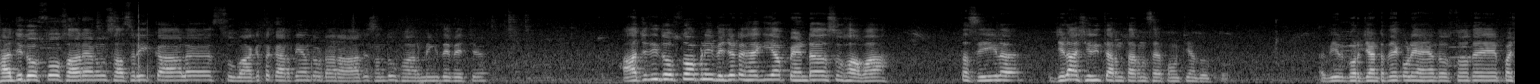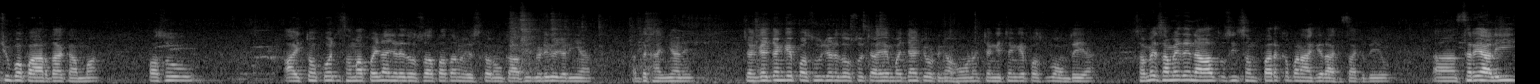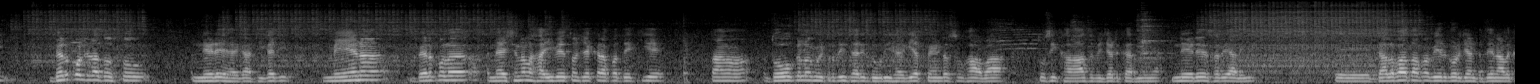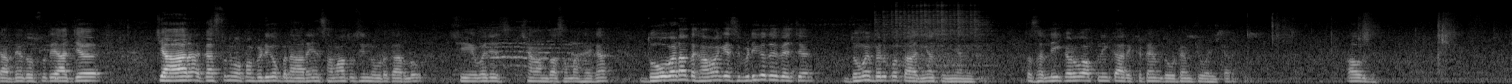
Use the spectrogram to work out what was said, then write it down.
ਹਾਂਜੀ ਦੋਸਤੋ, ਸਾਰਿਆਂ ਨੂੰ ਸਤਿ ਸ੍ਰੀ ਅਕਾਲ। ਸਵਾਗਤ ਕਰਦੇ ਹਾਂ ਤੁਹਾਡਾ ਰਾਜ ਸੰਧੂ ਫਾਰਮਿੰਗ ਦੇ ਵਿੱਚ। ਅੱਜ ਦੀ ਦੋਸਤੋ, ਆਪਣੀ ਵਿਜ਼ਿਟ ਹੈਗੀ ਆ ਪਿੰਡ ਸੁਹਾਵਾ ਤਹਿਸੀਲ, ਜ਼ਿਲ੍ਹਾ ਸ਼੍ਰੀ ਤਰਨਤਾਰਨ ਸਾਹਿਬ ਪਹੁੰਚੇ ਹਾਂ ਦੋਸਤੋ। ਵੀਰ ਗੁਰਜੰਟ ਦੇ ਕੋਲੇ ਆਏ ਹਾਂ ਦੋਸਤੋ ਤੇ ਪਸ਼ੂ ਵਪਾਰ ਦਾ ਕੰਮ ਆ। ਪਸ਼ੂ ਅੱਜ ਤੋਂ ਕੁਝ ਸਮਾਂ ਪਹਿਲਾਂ ਜਿਹੜੇ ਦੋਸਤੋ ਆਪਾਂ ਤੁਹਾਨੂੰ ਇਸ ਘਰੋਂ ਕਾਫੀ ਵੀਡੀਓ ਜਿਹੜੀਆਂ ਦਿਖਾਈਆਂ ਨੇ। ਚੰਗੇ ਚੰਗੇ ਪਸ਼ੂ ਜਿਹੜੇ ਦੋਸਤੋ, ਚਾਹੇ ਮੱਝਾਂ ਝੋਟੀਆਂ ਹੋਣ, ਚੰਗੇ ਚੰਗੇ ਪਸ਼ੂ ਆਉਂਦੇ ਆ। ਸਮੇਂ ਸਮੇਂ ਦੇ ਨਾਲ ਤੁਸੀਂ ਸੰਪਰਕ ਬਣਾ ਕੇ ਰੱਖ ਸਕਦੇ ਹੋ। ਸਰਿਆਲੀ ਬਿਲਕੁਲ ਜਿਹੜਾ ਦੋਸਤੋ ਨੇੜੇ ਹੈਗਾ, ਠੀਕ ਹੈ ਜੀ। ਮੇਨ ਬਿਲਕੁਲ ਨੈਸ਼ਨਲ ਹਾਈਵੇ ਤੋਂ ਜੇਕਰ ਆਪਾਂ ਦੇਖੀਏ, ਤਾਂ 2 ਕਿਲੋਮੀਟਰ ਦੀ ਸਾਰੀ ਦੂਰੀ ਹੈਗੀ ਆ, ਪਿੰਡ ਸੁਹਾਵਾ, ਤੁਸੀਂ ਖਾਸ ਵਿਜ਼ਿਟ ਕਰਨੀ ਆ, ਨੇੜੇ ਸਰਿਆਲੀ। ਤੇ ਗੱਲਬਾਤ ਆਪਾਂ ਵੀਰ ਗੁਰਜੰਟ ਦੇ ਨਾਲ ਕਰਦੇ ਹਾਂ ਦੋਸਤੋ, ਤੇ ਅੱਜ 4 ਅਗਸਤ ਨੂੰ ਆਪਾਂ ਵੀਡੀਓ ਬਣਾ ਰਹੇ ਹਾਂ, ਸਮਾਂ ਤੁਸੀਂ ਨੋਟ ਕਰ ਲਓ 6 ਵਜੇ ਸ਼ਾਮ ਦਾ ਸਮਾਂ ਹੈਗਾ। ਦੋ ਵੜਾ ਦਿਖਾਵਾਂਗੇ ਇਸ ਵੀਡੀਓ ਦੇ ਵਿੱਚ, ਦੋਵੇਂ ਬਿਲਕੁਲ ਤਾਜ਼ੀਆਂ ਸੂਈਆਂ ਨੇ ਜੀ। ਤਸੱਲੀ ਕਰੋ ਆਪਣੀ ਘਰ ਇੱਕ ਟਾਈਮ ਦੋ ਟਾਈਮ ਚੁਆਈ ਕਰਕੇ। ਆਓ ਜੀ।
